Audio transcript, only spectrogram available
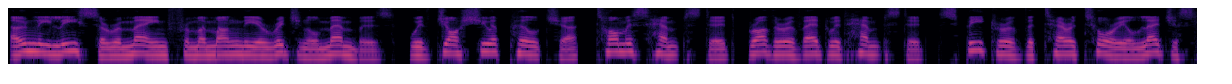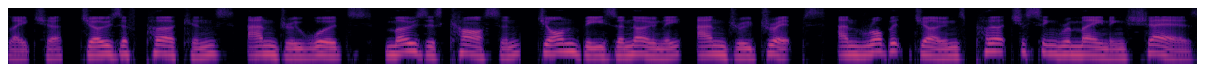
only Lisa remained from among the original members, with Joshua Pilcher, Thomas Hempstead brother of Edward Hempstead, Speaker of the Territorial Legislature, Joseph Perkins, Andrew Woods, Moses Carson, John B. Zanoni, Andrew Drips, and Robert Jones purchasing remaining shares.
